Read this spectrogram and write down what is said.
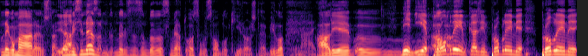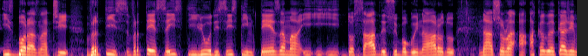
nego Mara ili šta. Ja. Ne, mislim, ne znam, mislim sam da sam ja tu osobu samo blokirao šta je bilo, Ajde. ali je... Uh, Ne, nije problem, kažem, problem je, problem je izbora, znači, vrti, vrte se isti ljudi sa istim tezama i, i, i dosadli su i Bogu i narodu, naš, ono, a, a kako da kažem,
